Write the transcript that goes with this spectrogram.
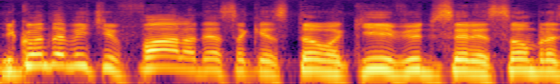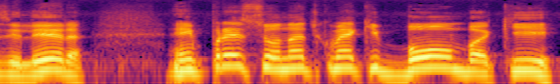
E quando a gente fala dessa questão aqui, viu, de seleção brasileira, é impressionante como é que bomba aqui.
